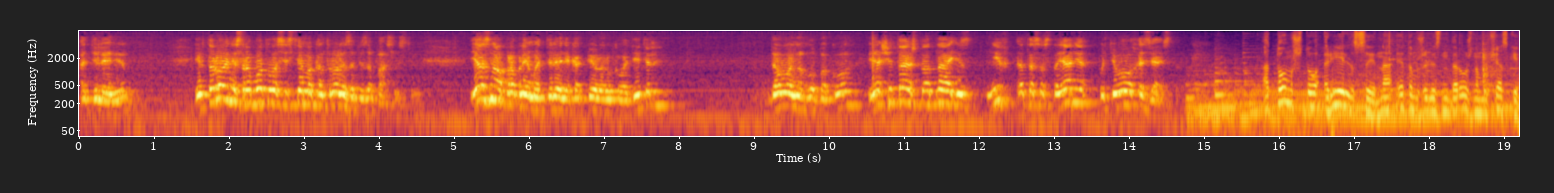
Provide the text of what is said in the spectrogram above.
отделения. И второе – не сработала система контроля за безопасностью. Я знал проблемы отделения как первый руководитель, довольно глубоко. Я считаю, что одна из них – это состояние путевого хозяйства. О том, что рельсы на этом железнодорожном участке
